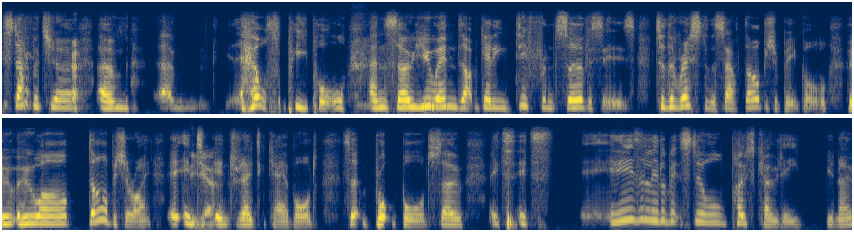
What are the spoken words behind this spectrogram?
Staffordshire um, um, health people, and so you mm-hmm. end up getting different services to the rest of the South Derbyshire people who who are Derbyshireite i- inter- Yeah. integrated care board so Brook board. So it's it's it is a little bit still postcodey, you know.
